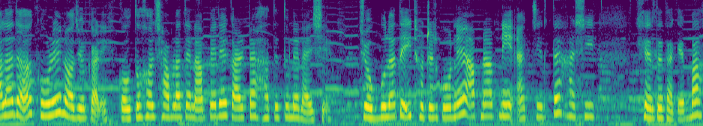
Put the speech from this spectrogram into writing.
আলাদা করে নজর কাড়ে। কৌতূহল সামলাতে না পেরে কার্ডটা হাতে তুলে নেয় সে। চোখ বুলাতেই ঠোঁটের কোণে আপনা আপনি এক চিলতে হাসি খেলতে থাকে। বাহ,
